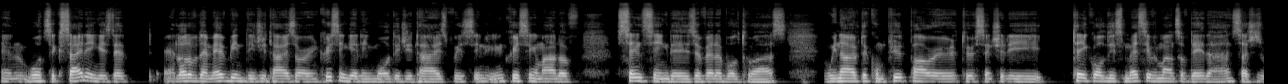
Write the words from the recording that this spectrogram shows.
And what's exciting is that a lot of them have been digitized or increasingly getting more digitized with an increasing amount of sensing that is available to us. We now have the compute power to essentially take all these massive amounts of data, such as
